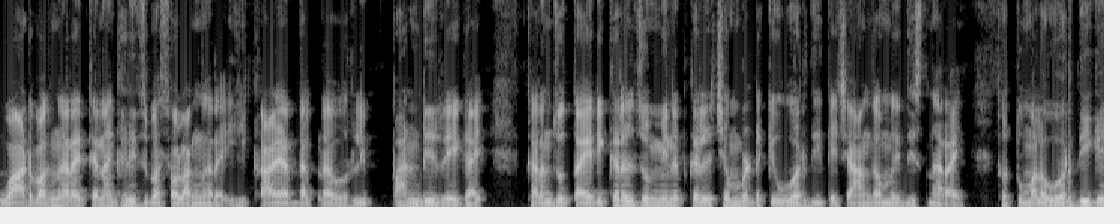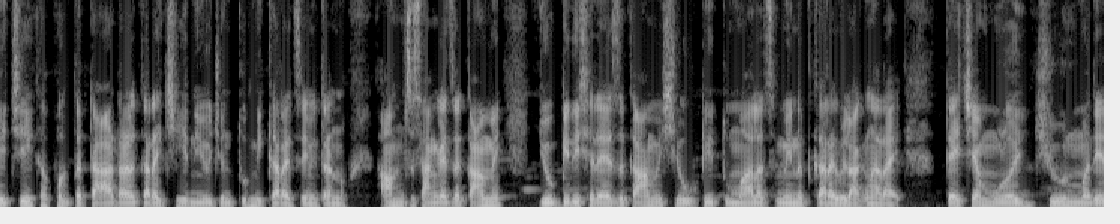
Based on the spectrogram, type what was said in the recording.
वाट बघणार आहे त्यांना घरीच बसावं लागणार आहे. ही काळ्या दगडावरली पांढरी रेग आहे. कारण जो तयारी करेल जो मेहनत करेल शंभर टक्के वर्दी त्याच्या अंगामध्ये दिसणार आहे. तर तुम्हाला वर्दी घ्यायची आहे का? फक्त टाळाटाळ करायची हे नियोजन तुम्ही करायचं आहे मित्रांनो. आमचं सांगायचं काम आहे योग्य दिशा द्यायचं काम आहे. शेवटी तुम्हालाच मेहनत करावी लागणार आहे. त्याच्यामुळं जूनमध्ये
